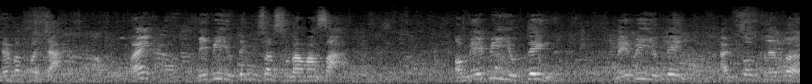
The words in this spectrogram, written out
never pecah. Right? Maybe you think this one sudah masak. Or maybe you think, maybe you think, I'm so clever.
